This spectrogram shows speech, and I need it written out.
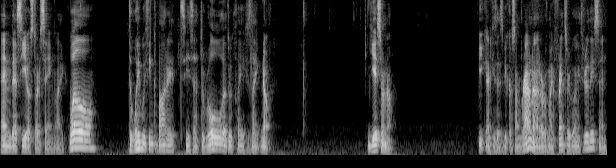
And the CEO starts saying like, well, the way we think about it is that the role that we play is like, no. Yes or no? And he says because I'm brown and a lot of my friends are going through this and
